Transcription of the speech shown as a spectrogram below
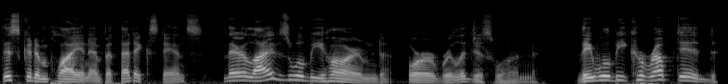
This could imply an empathetic stance. Their lives will be harmed, or a religious one. They will be corrupted.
